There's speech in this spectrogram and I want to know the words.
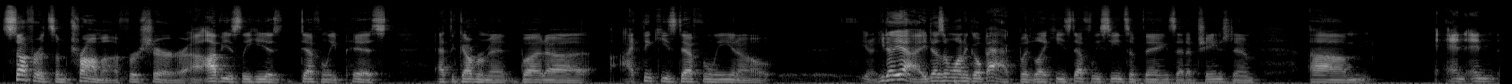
suffered some trauma for sure. Uh, obviously, he is definitely pissed at the government, but uh, I think he's definitely you know, you know he yeah he doesn't want to go back, but like he's definitely seen some things that have changed him. Um, and and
